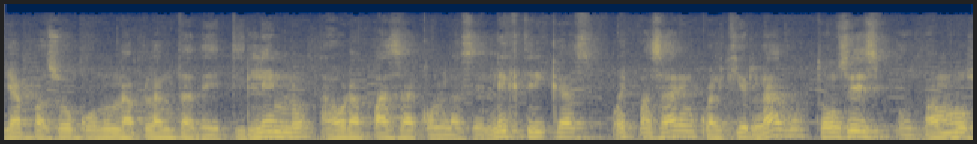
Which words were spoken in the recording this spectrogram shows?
ya pasó con una planta de etileno, ahora pasa con las eléctricas, puede pasar en cualquier lado. Entonces, pues vamos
